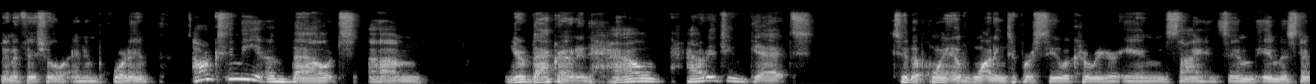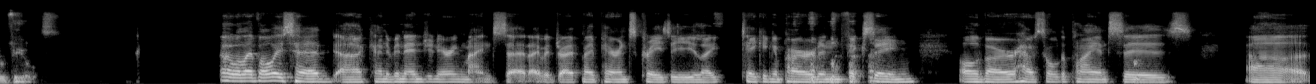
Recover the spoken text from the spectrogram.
beneficial and important. Talk to me about um, your background and how how did you get to the point of wanting to pursue a career in science in in the STEM fields? Oh, well, I've always had uh, kind of an engineering mindset. I would drive my parents crazy, like taking apart and fixing all of our household appliances. Uh,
